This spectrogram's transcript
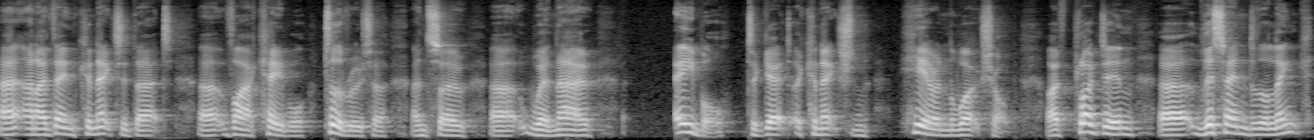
Uh, and I've then connected that uh, via cable to the router and so uh, we're now able to get a connection here in the workshop. I've plugged in uh, this end of the link.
